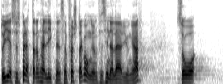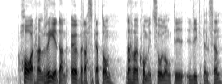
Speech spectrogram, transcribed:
Då Jesus berättar den här liknelsen första gången för sina lärjungar så har han redan överraskat dem när han har kommit så långt i, i liknelsen.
